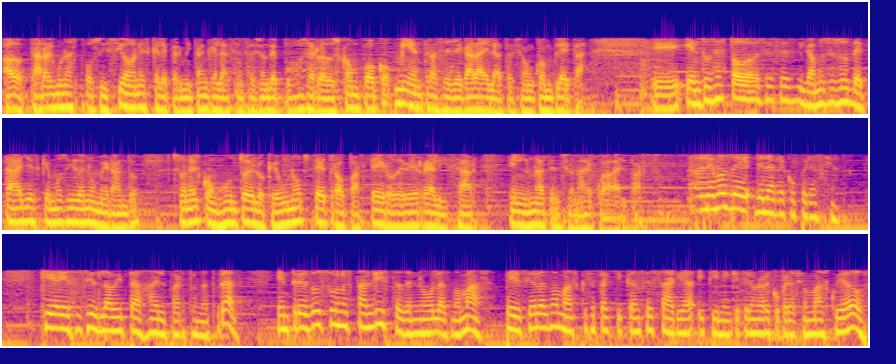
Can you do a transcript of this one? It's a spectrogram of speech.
adoptar algunas posiciones que le permitan que la sensación de pujo se reduzca un poco mientras se llega a la dilatación completa. Eh, entonces todos esos, digamos, esos detalles que hemos ido enumerando son el conjunto de lo que un obstetra o partero debe realizar en una atención adecuada del parto. Hablemos de, de la recuperación, que eso sí es la ventaja del parto natural. En 3, 2, 1 están listas de nuevo las mamás, pese a las mamás que se practican cesárea y tienen que tener una recuperación más cuidadosa.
